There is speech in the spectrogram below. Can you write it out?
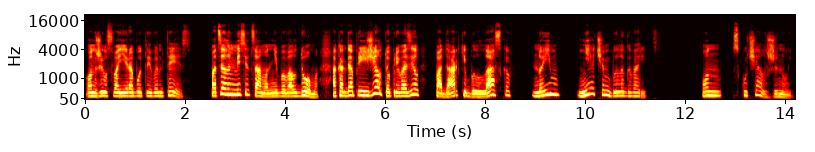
Он жил своей работой в МТС. По целым месяцам он не бывал дома, а когда приезжал, то привозил подарки, был ласков, но им не о чем было говорить. Он скучал с женой,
